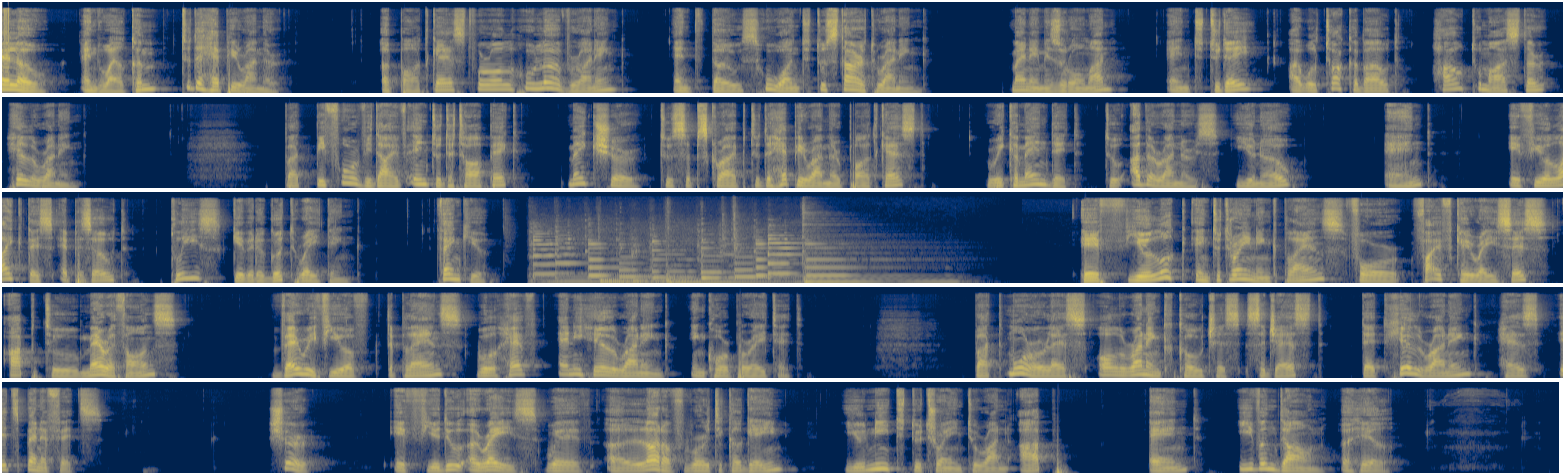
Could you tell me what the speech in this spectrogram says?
Hello, and welcome to The Happy Runner, a podcast for all who love running and those who want to start running. My name is Roman, and today I will talk about how to master hill running. But before we dive into the topic, make sure to subscribe to the Happy Runner podcast, recommend it to other runners you know, and if you like this episode, please give it a good rating. Thank you. If you look into training plans for 5K races up to marathons, very few of the plans will have any hill running incorporated. But more or less all running coaches suggest that hill running has its benefits. Sure, if you do a race with a lot of vertical gain, you need to train to run up and even down a hill.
